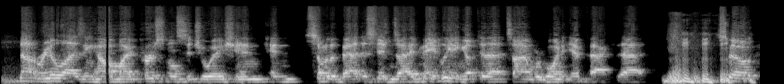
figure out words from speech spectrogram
not realizing how my personal situation and some of the bad decisions I had made leading up to that time were going to impact that. so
